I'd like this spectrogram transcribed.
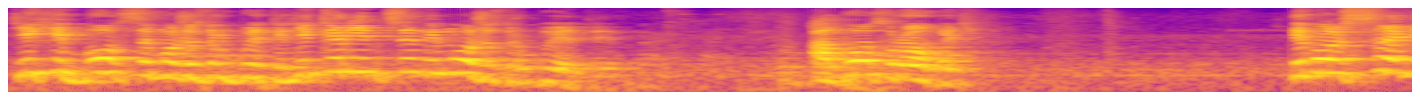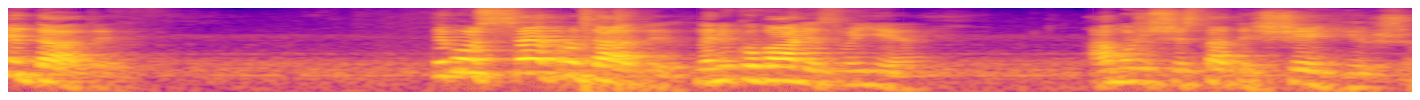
Тільки Бог це може зробити. Лікарі це не може зробити. А Бог робить. Ти можеш все віддати. Ти можеш все продати на лікування своє, а можеш ще стати ще гірше.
